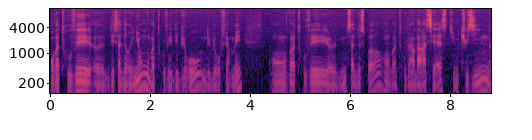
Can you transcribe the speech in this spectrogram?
On va trouver euh, des salles de réunion, on va trouver des bureaux, des bureaux fermés. On va trouver euh, une salle de sport, on va trouver un bar à sieste, une cuisine,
